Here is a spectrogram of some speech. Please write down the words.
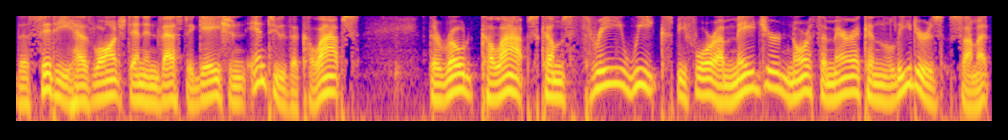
The city has launched an investigation into the collapse. The road collapse comes three weeks before a major North American leaders summit,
